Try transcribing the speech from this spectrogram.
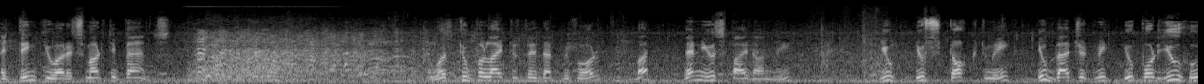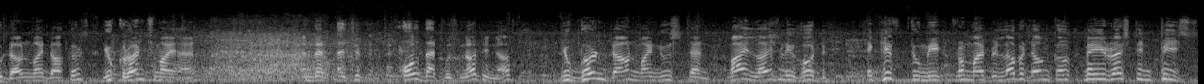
I think you are a smarty pants. I was too polite to say that before, but then you spied on me. You you stalked me. You badgered me. You poured yoo-hoo down my dockers. You crunched my hand. And then, as if all that was not enough, you burned down my newsstand, my livelihood, a gift to me from my beloved uncle. May he rest in peace.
